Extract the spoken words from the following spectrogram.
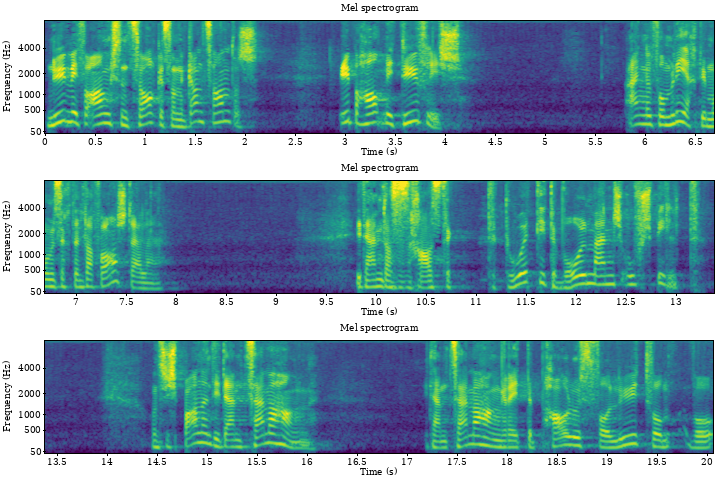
nicht mehr von Angst und Sorgen, sondern ganz anders. Überhaupt nicht teuflisch. Engel vom Licht, wie muss man sich denn da vorstellen? In dem, dass er sich als der, der Gute, der Wohlmensch aufspielt. Und es ist spannend, in diesem Zusammenhang, in diesem Zusammenhang redet Paulus von Leuten, die,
